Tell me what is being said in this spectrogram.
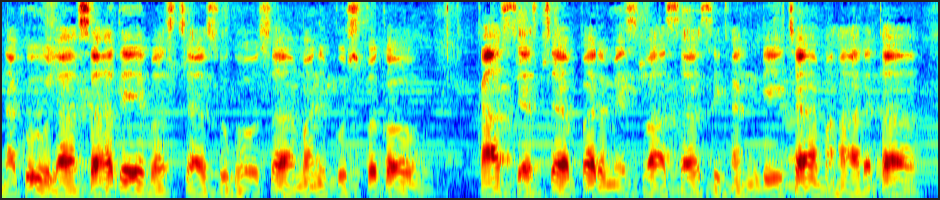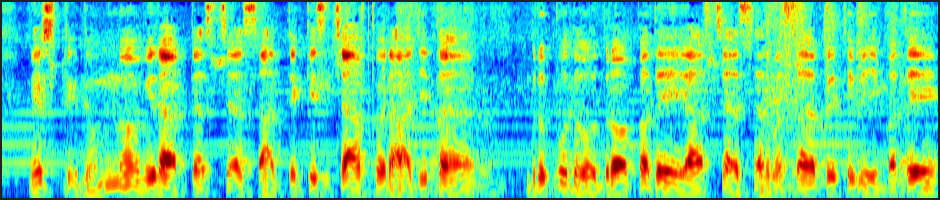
नकुलः सहदेवश्च सुघोषमणिपुष्पकौ काश्यश्च परमेश्वास शिखण्डी च महारथ, दृष्टिधुम्नो विराटश्च सात्यकिश्चापराजितः द्रुपदो द्रौपदेयाश्च सर्वस पृथिवीपते,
